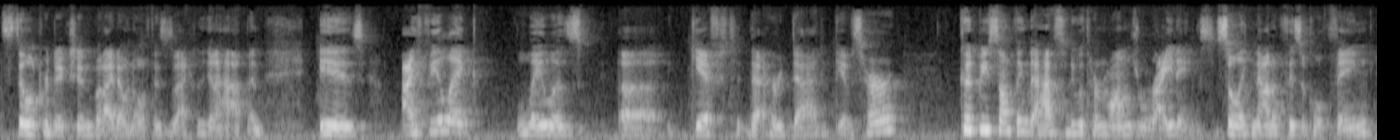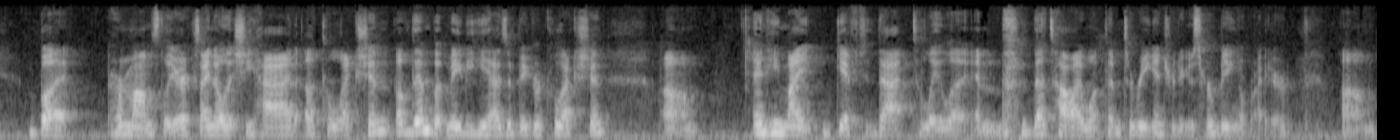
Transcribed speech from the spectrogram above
still a prediction, but I don't know if this is actually gonna happen. Is I feel like Layla's uh, gift that her dad gives her could be something that has to do with her mom's writings. So like not a physical thing, but her mom's lyrics. I know that she had a collection of them, but maybe he has a bigger collection. Um, and he might gift that to Layla, and that's how I want them to reintroduce her being a writer um,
